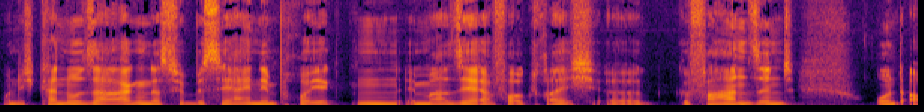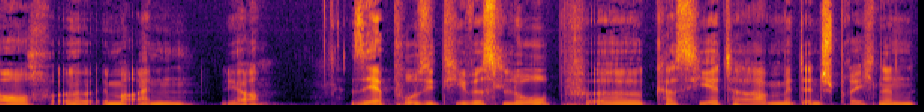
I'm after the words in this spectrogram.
und ich kann nur sagen, dass wir bisher in den Projekten immer sehr erfolgreich äh, gefahren sind und auch äh, immer ein ja, sehr positives Lob äh, kassiert haben mit entsprechenden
